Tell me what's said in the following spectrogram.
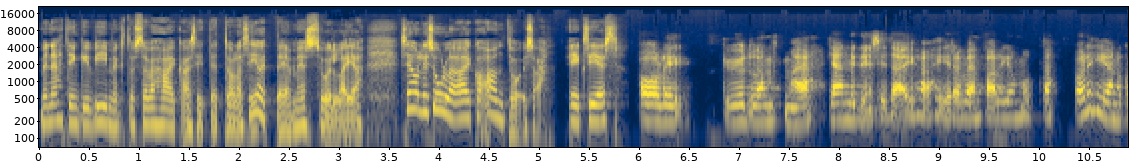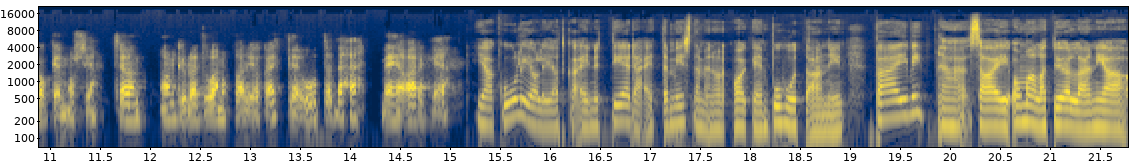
Me nähtiinkin viimeksi tuossa vähän aikaa sitten tuolla sijoittajamessuilla ja se oli sulle aika antoisa, eikö Jes? Oli kyllä, mutta mä jännitin sitä ihan hirveän paljon, mutta oli hieno kokemus ja se on, on kyllä tuonut paljon kaikkea uutta tähän meidän arkeen. Ja kuulijoille, jotka ei nyt tiedä, että mistä me oikein puhutaan, niin Päivi äh, sai omalla työllään ja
